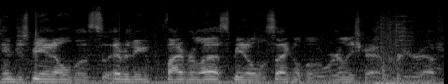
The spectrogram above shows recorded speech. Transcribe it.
Him just being able to everything five or less, being able to cycle to the whirly scrap pretty rough.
